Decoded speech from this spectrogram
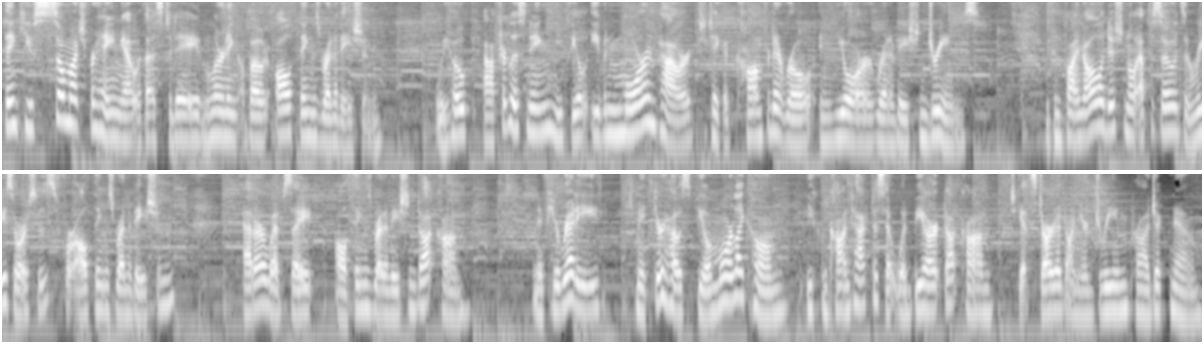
Thank you so much for hanging out with us today and learning about all things renovation. We hope after listening, you feel even more empowered to take a confident role in your renovation dreams. You can find all additional episodes and resources for all things renovation at our website, allthingsrenovation.com. And if you're ready to make your house feel more like home, you can contact us at woodbeart.com to get started on your dream project now.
